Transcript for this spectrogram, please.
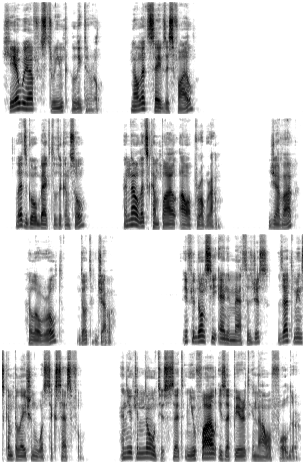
Here we have string literal. Now let's save this file. Let's go back to the console. And now let's compile our program. javac hello world.java. If you don't see any messages, that means compilation was successful and you can notice that new file is appeared in our folder.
